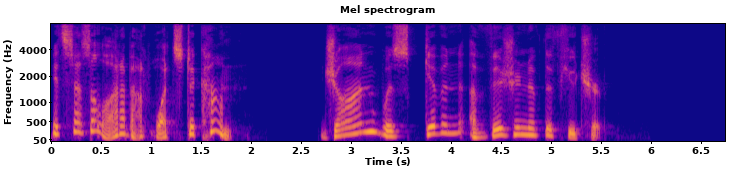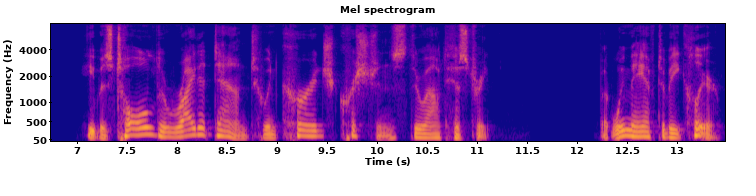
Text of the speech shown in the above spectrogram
it says a lot about what's to come. John was given a vision of the future. He was told to write it down to encourage Christians throughout history. But we may have to be clear.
